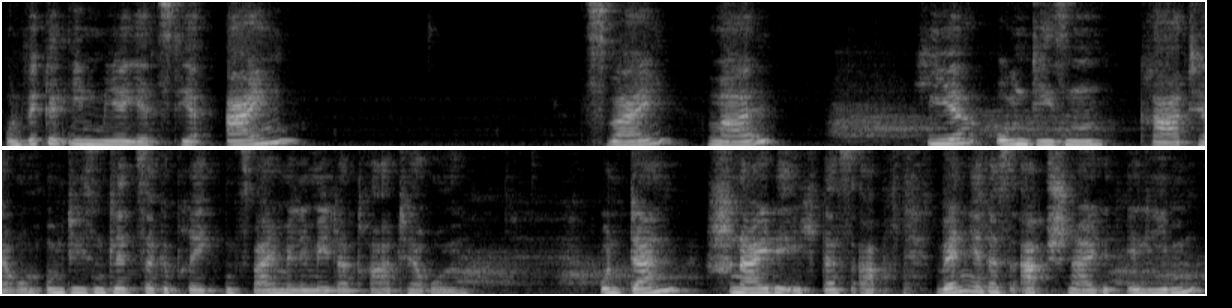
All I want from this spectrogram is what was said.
und wickel ihn mir jetzt hier ein, zweimal hier um diesen Draht herum, um diesen glitzergeprägten 2 mm Draht herum. Und dann schneide ich das ab. Wenn ihr das abschneidet, ihr Lieben,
